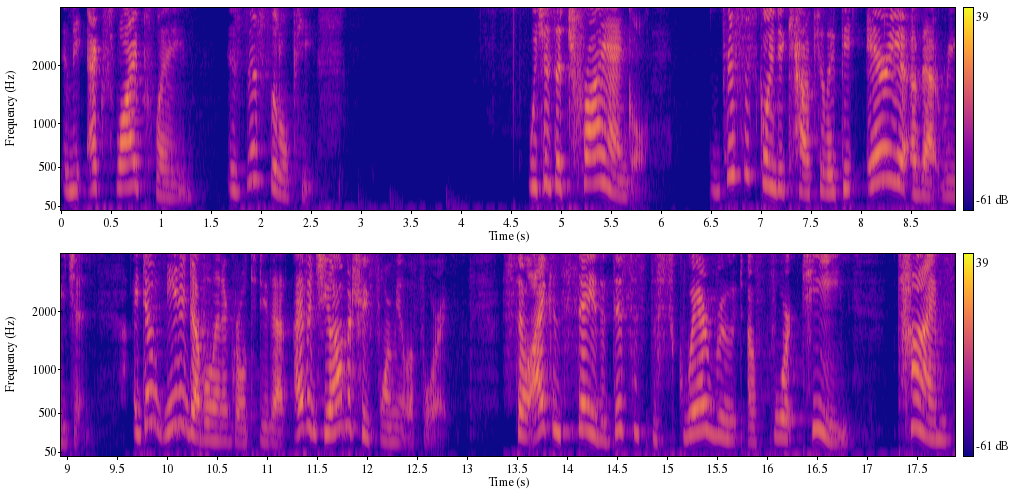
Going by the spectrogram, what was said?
in the xy plane is this little piece, which is a triangle. This is going to calculate the area of that region. I don't need a double integral to do that. I have a geometry formula for it. So I can say that this is the square root of 14 times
